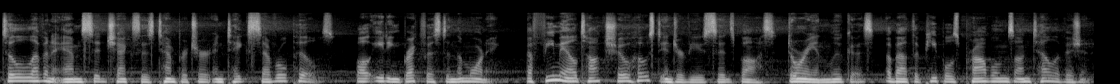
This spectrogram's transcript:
Till 11 a.m., Sid checks his temperature and takes several pills while eating breakfast in the morning. A female talk show host interviews Sid's boss, Dorian Lucas, about the people's problems on television.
